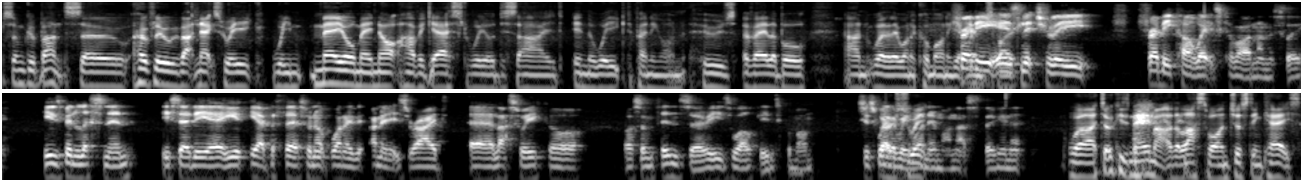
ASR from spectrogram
some good bands. So hopefully we'll be back next week. We may or may not have a guest. We'll decide in the week depending on who's available and whether they want to come on and get Freddie is literally. Freddie can't wait to come on. Honestly, he's been listening. He said he uh, he, he had the first one up one on his ride uh, last week or or something. So he's well keen to come on. It's just whether Oh, we want him on. That's the thing, isn't it? Well, I took his name out of the last one just in case.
